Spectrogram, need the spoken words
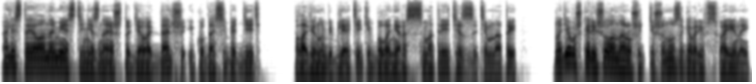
Али стояла на месте, не зная, что делать дальше и куда себя деть. Половину библиотеки было не рассмотреть из-за темноты. Но девушка решила нарушить тишину, заговорив с Фаиной.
